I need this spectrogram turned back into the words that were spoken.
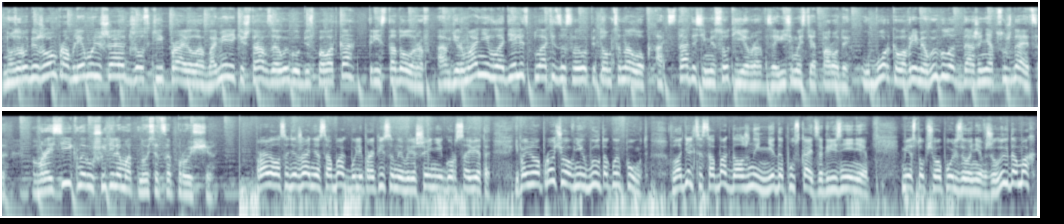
Но за рубежом проблему решают жесткие правила. В Америке штраф за выгул без поводка – 300 долларов, а в Германии владелец платит за своего питомца налог от 100 до 700 евро в зависимости от породы. Уборка во время выгула даже не обсуждается. В России к нарушителям относятся проще. Правила содержания собак были прописаны в решении Горсовета. И помимо прочего, в них был такой пункт. Владельцы собак должны не допускать загрязнения мест общего пользования в жилых домах,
